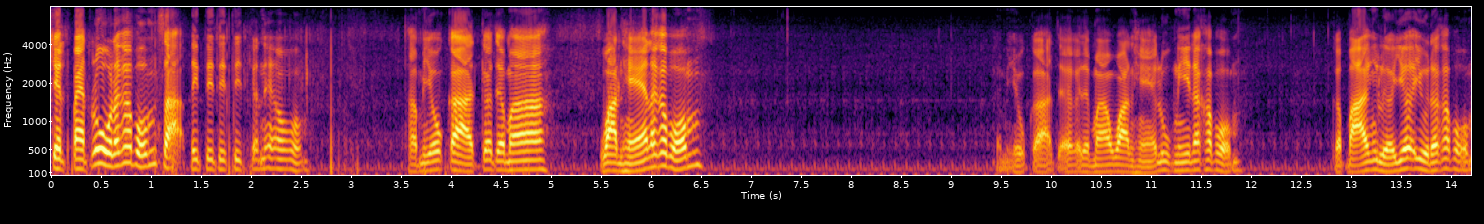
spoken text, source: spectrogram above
เจ็ดแปดลูกนะครับผมสระติดติดติดติดกันเนี่ยครับผม ถ้ามีโอกาสก็จะมาหว่านแหนะครับผม ถ้ามีโอกาสจะจะมาหว่านแหลูกนี้นะครับผมกระป๋ายังเหลือเยอะอยู่นะครับผม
